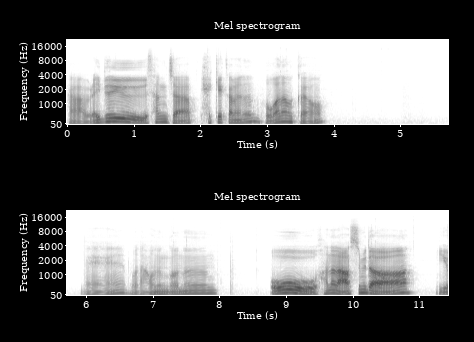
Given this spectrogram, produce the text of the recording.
자, 레이드 상자 100개 까면은 뭐가 나올까요? 네, 뭐 나오는 거는 오, 하나 나왔습니다. 이야,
